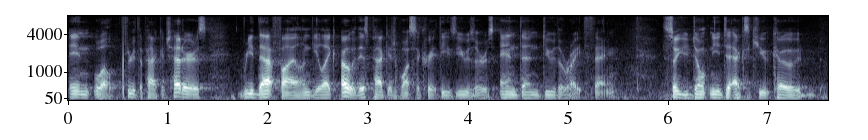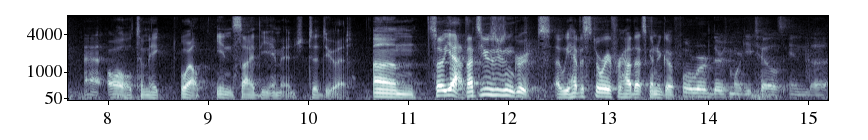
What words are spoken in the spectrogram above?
in well through the package headers, read that file and be like, oh, this package wants to create these users, and then do the right thing. So you don't need to execute code at all to make, well, inside the image to do it. Um, so yeah, that's users and groups. Uh, we have a story for how that's going to go forward. There's more details in the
